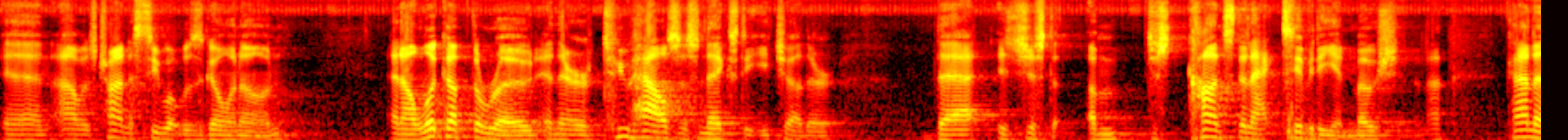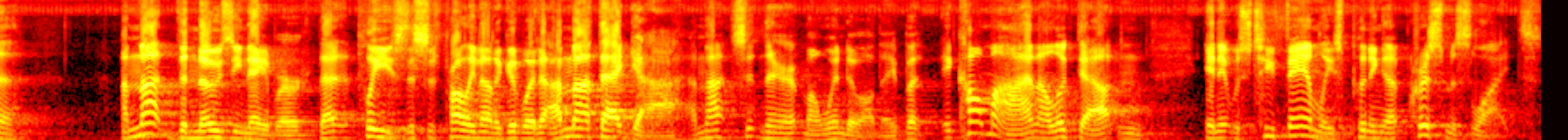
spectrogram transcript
and I was trying to see what was going on. And I look up the road, and there are two houses next to each other that is just um, just constant activity and motion. And I kind of, I'm not the nosy neighbor. That please, this is probably not a good way to. I'm not that guy. I'm not sitting there at my window all day. But it caught my eye, and I looked out, and and it was two families putting up Christmas lights.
